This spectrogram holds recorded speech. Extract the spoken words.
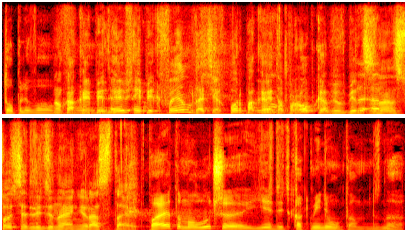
топливо. Ну в- как, epi- э- epic fail до тех пор, пока Ну, эта пробка в бензонасосе ледяная не растает. Поэтому лучше ездить как минимум, там, не знаю,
